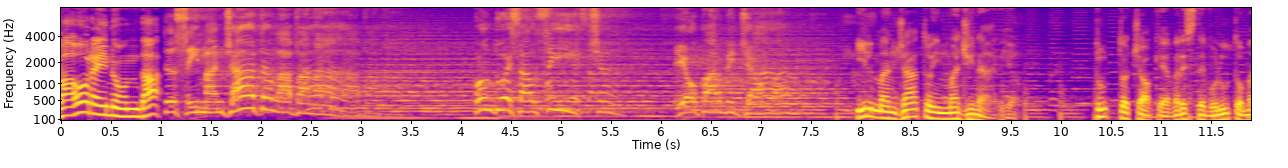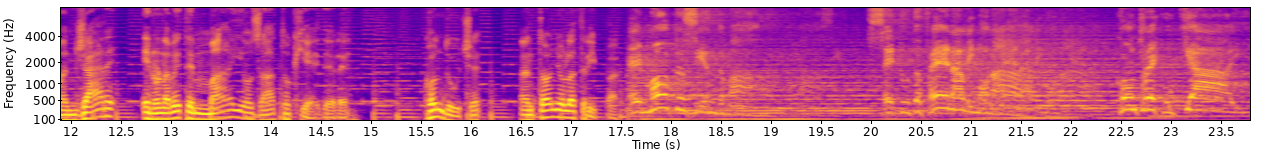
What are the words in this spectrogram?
Va ora in onda. Ti sei mangiata la banana con due salsicce e o parmigiano. Il mangiato immaginario. Tutto ciò che avreste voluto mangiare e non avete mai osato chiedere. Conduce Antonio Latrippa. E molto si male. Se tu ti fai una limonata con tre cucchiai.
